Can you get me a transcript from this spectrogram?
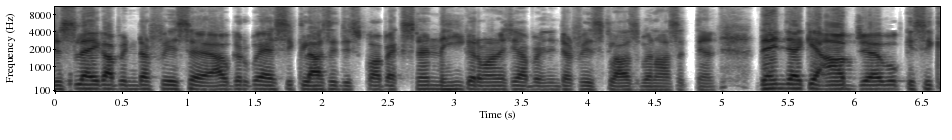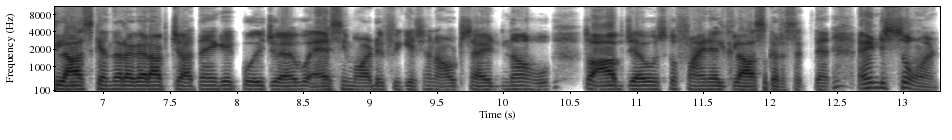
जिस लाइक आप इंटरफेस अगर कोई ऐसी क्लास है जिसको आप एक्सटेंड नहीं करवाना चाहिए आप इंटरफेस क्लास बना सकते हैं। देन जाके आप जो है वो किसी क्लास के अंदर अगर आप चाहते हैं कि कोई जो है वो ऐसी मॉडिफिकेशन आउटसाइड ना हो तो आप जो है उसको फाइनल क्लास कर सकते हैं एंड सो ऑन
